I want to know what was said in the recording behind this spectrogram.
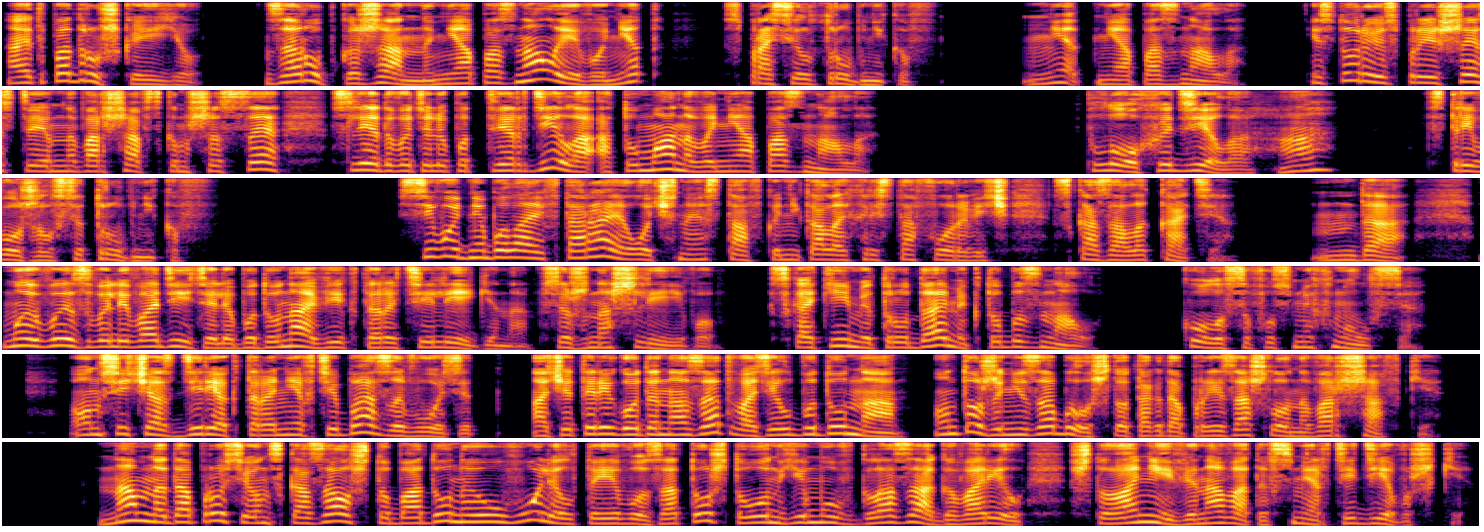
А эта подружка ее, зарубка Жанна, не опознала его, нет? Спросил Трубников. Нет, не опознала. Историю с происшествием на Варшавском шоссе следователю подтвердила, а Туманова не опознала. «Плохо дело, а?» — встревожился Трубников. «Сегодня была и вторая очная ставка, Николай Христофорович», — сказала Катя. «Да, мы вызвали водителя Бодуна Виктора Телегина. Все же нашли его. С какими трудами, кто бы знал». Колосов усмехнулся. Он сейчас директора нефтебазы возит, а четыре года назад возил Бадуна. Он тоже не забыл, что тогда произошло на Варшавке. Нам на допросе он сказал, что Бадун и уволил-то его за то, что он ему в глаза говорил, что они виноваты в смерти девушки.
